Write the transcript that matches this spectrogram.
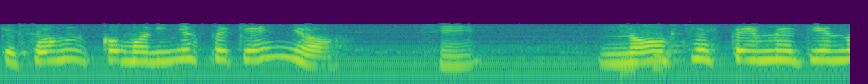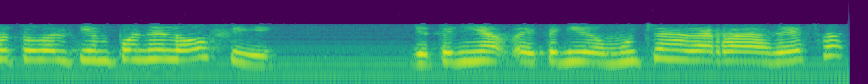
que son como niños pequeños. Sí. No se estén metiendo todo el tiempo en el office. Yo tenía, he tenido muchas agarradas de esas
